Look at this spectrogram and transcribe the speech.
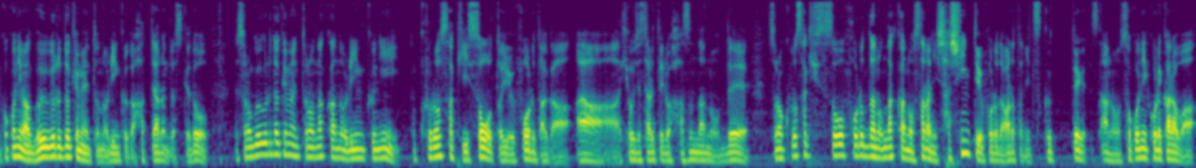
ここには Google ドキュメントのリンクが貼ってあるんですけど、その Google ドキュメントの中のリンクに、黒崎総というフォルダがあ表示されているはずなので、その黒崎総フォルダの中のさらに写真っていうフォルダを新たに作って、あの、そこにこれからは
